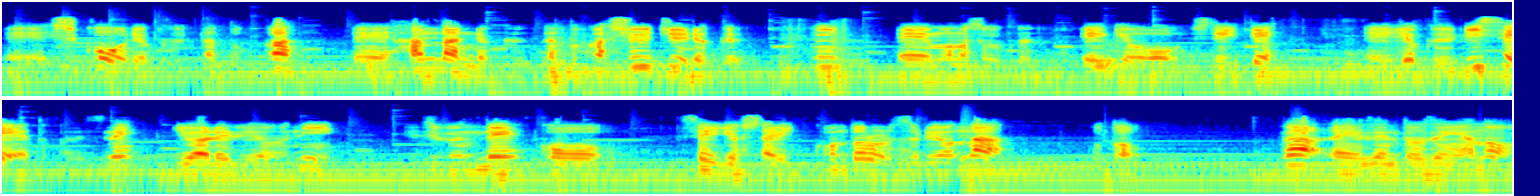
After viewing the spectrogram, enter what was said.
えー、思考力だとか、えー、判断力だとか集中力に、えものすごく影響をしていて、えよく理性とかですね、言われるように、自分でこう制御したりコントロールするようなことが、え前頭前野の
